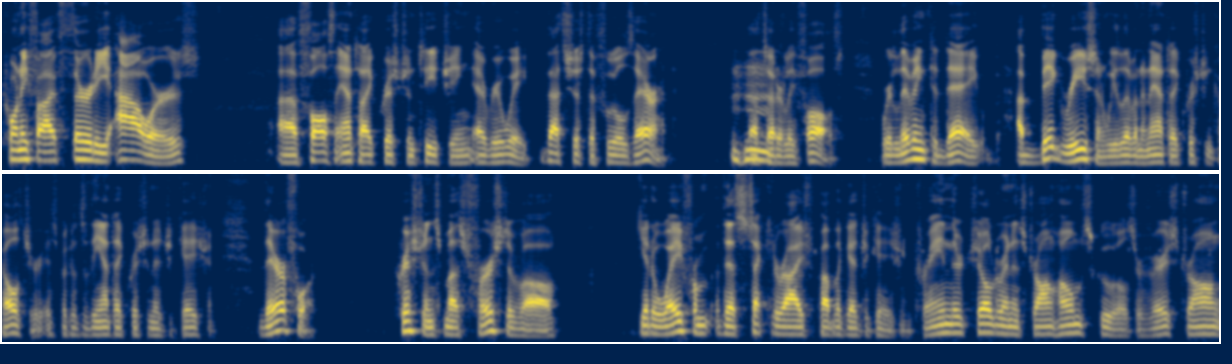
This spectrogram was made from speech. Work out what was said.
25, 30 hours of false anti Christian teaching every week. That's just a fool's errand. Mm-hmm. That's utterly false. We're living today. A big reason we live in an anti Christian culture is because of the anti Christian education. Therefore, Christians must first of all get away from this secularized public education, train their children in strong home schools or very strong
